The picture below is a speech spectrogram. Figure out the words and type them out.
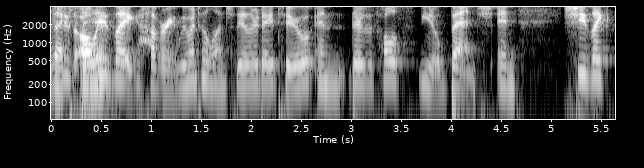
She's always him. like hovering. We went to lunch the other day too, and there's this whole you know bench, and she's like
